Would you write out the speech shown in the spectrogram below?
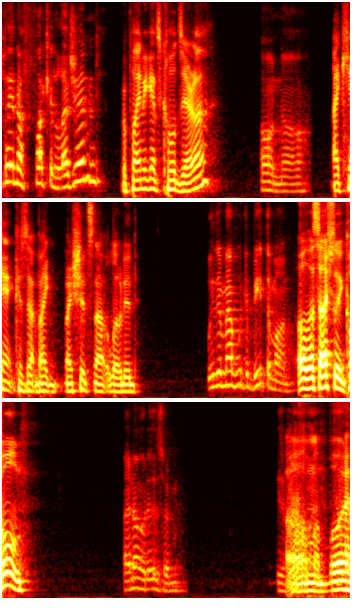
playing a fucking legend? We're playing against Coldzera. Oh no. I can't because my my shit's not loaded. We didn't have we to beat them on. Oh, that's actually cold. I know it is him. Oh, my boy. All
